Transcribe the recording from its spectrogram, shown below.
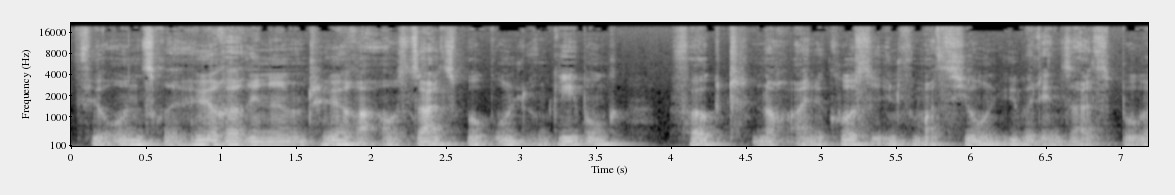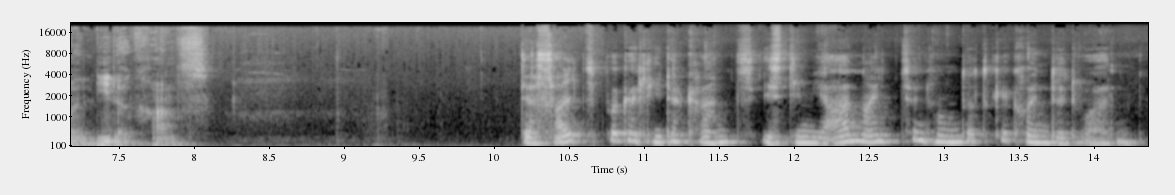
Für unsere Hörerinnen und Hörer aus Salzburg und Umgebung folgt noch eine kurze Information über den Salzburger Liederkranz. Der Salzburger Liederkranz ist im Jahr 1900 gegründet worden.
